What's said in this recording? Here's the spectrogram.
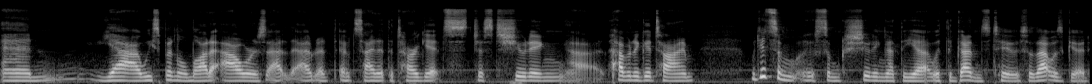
And yeah, we spent a lot of hours at, at, outside at the targets, just shooting, uh, having a good time. We did some some shooting at the uh, with the guns too, so that was good.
